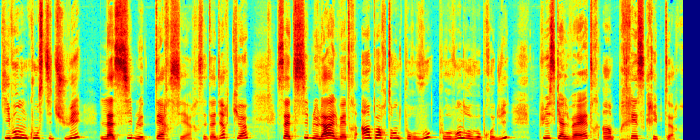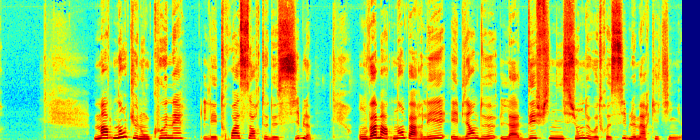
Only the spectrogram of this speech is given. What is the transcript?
qui vont donc constituer la cible tertiaire. C'est-à-dire que cette cible-là, elle va être importante pour vous pour vendre vos produits, puisqu'elle va être un prescripteur. Maintenant que l'on connaît les trois sortes de cibles, on va maintenant parler eh bien, de la définition de votre cible marketing.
